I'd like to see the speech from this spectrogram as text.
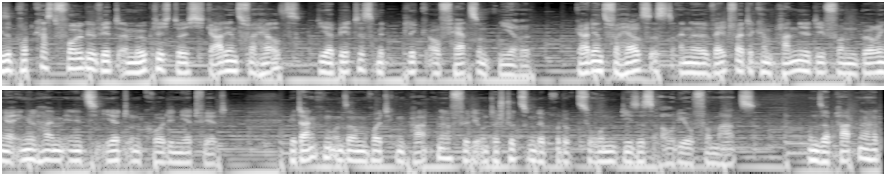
Diese Podcast-Folge wird ermöglicht durch Guardians for Health, Diabetes mit Blick auf Herz und Niere. Guardians for Health ist eine weltweite Kampagne, die von Böhringer Ingelheim initiiert und koordiniert wird. Wir danken unserem heutigen Partner für die Unterstützung der Produktion dieses Audioformats. Unser Partner hat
